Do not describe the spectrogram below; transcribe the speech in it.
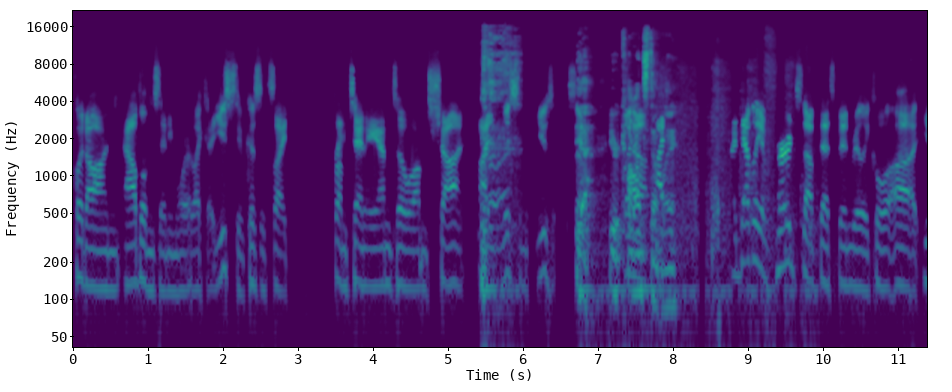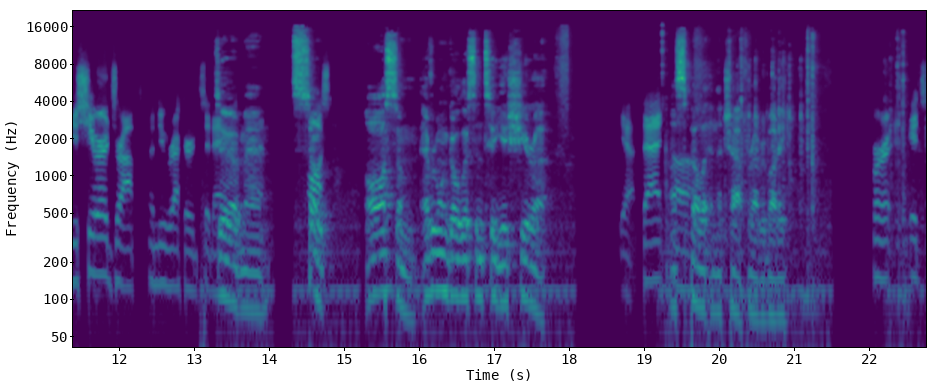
put on albums anymore like I used to because it's like from 10 a.m. till I'm shot. I listen to music. So yeah, you're but, uh, I- constantly. I definitely have heard stuff that's been really cool. Uh, Yashira dropped a new record today. Dude, man. So Awesome. awesome. Everyone go listen to Yashira. Yeah, that I'll uh, spell it in the chat for everybody. For it's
